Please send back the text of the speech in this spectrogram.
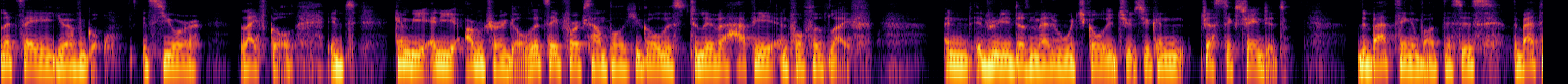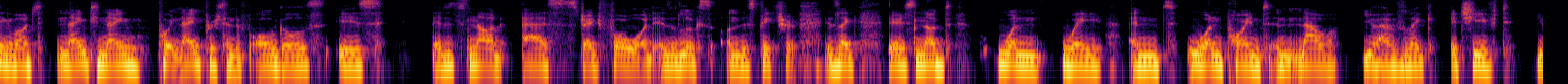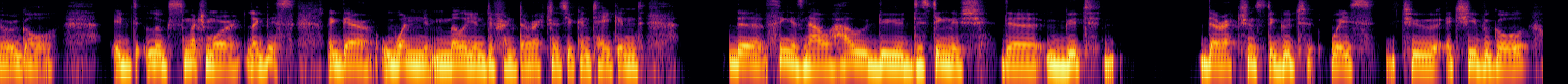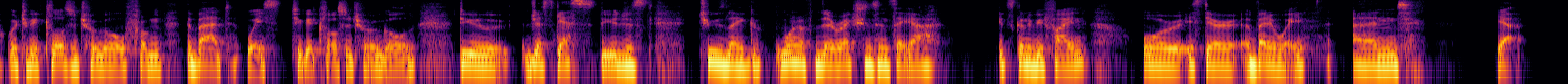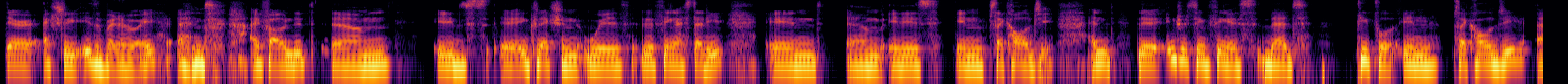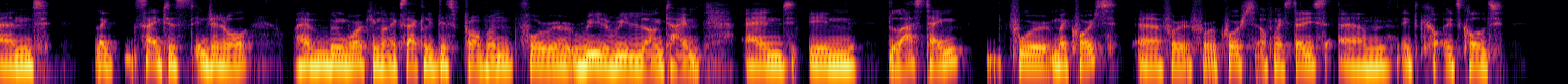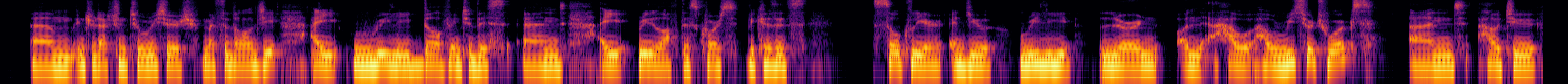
let's say you have a goal. It's your life goal. It can be any arbitrary goal. Let's say, for example, your goal is to live a happy and fulfilled life. And it really doesn't matter which goal you choose, you can just exchange it. The bad thing about this is the bad thing about 99.9% of all goals is that it's not as straightforward as it looks on this picture. It's like there's not one way and one point, and now you have like achieved your goal. It looks much more like this. Like there are one million different directions you can take, and the thing is now, how do you distinguish the good directions, the good ways to achieve a goal or to get closer to a goal from the bad ways to get closer to a goal? Do you just guess? Do you just choose like one of the directions and say, yeah, it's going to be fine? Or is there a better way? And yeah, there actually is a better way, and I found it. Um, it's in connection with the thing I study, and um, it is in psychology. And the interesting thing is that people in psychology and like scientists in general have been working on exactly this problem for a really, really long time. And in the last time for my course, uh, for, for a course of my studies, um, it, it's called um, Introduction to Research Methodology. I really delve into this and I really love this course because it's so clear and you really learn on how, how research works and how to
